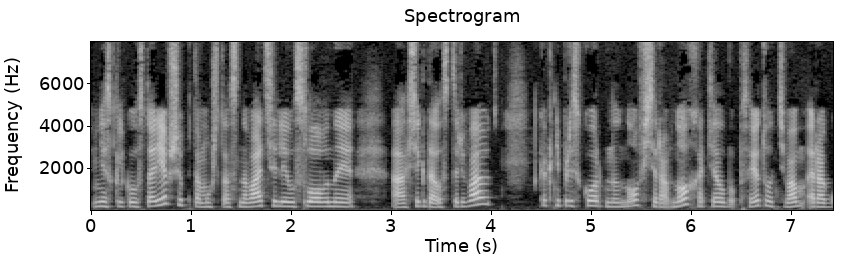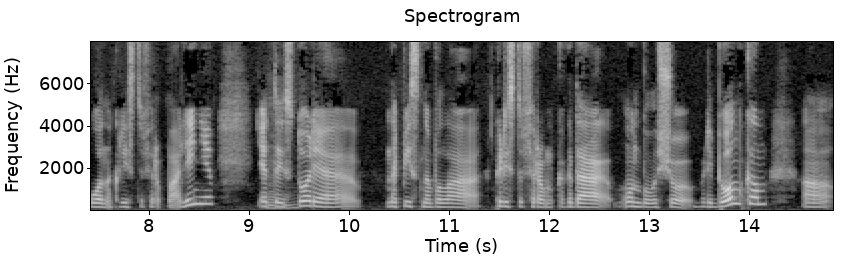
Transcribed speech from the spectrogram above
несколько устаревший, потому что основатели условные э, всегда устаревают, как ни прискорбно, но все равно хотела бы посоветовать вам Эрагона Кристофера Паолини. Эта mm-hmm. история написана была Кристофером, когда он был еще ребенком. А,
